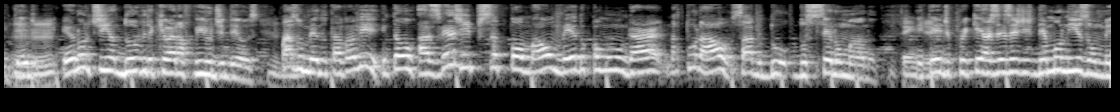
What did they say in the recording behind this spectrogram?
entende? Eu não tinha dúvida que eu era filho de Deus. Mas o medo tava ali. Então, às vezes a gente precisa tomar o medo como um lugar natural, sabe? Do, do ser humano. Entendi. Entende? Porque às vezes a gente demoniza o medo,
